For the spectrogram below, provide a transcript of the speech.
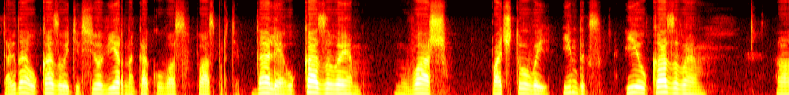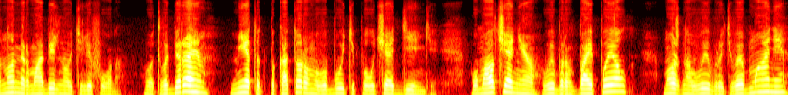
Тогда указывайте все верно, как у вас в паспорте. Далее указываем ваш почтовый индекс и указываем номер мобильного телефона. Вот, выбираем метод, по которому вы будете получать деньги. По умолчанию выбран PayPal, можно выбрать WebMoney,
